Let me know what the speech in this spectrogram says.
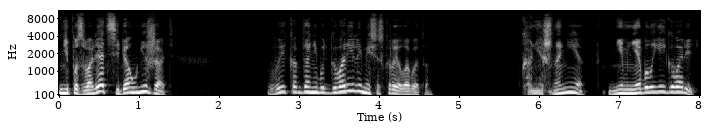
не позволять себя унижать. Вы когда-нибудь говорили миссис Крейл об этом? Конечно, нет. Не мне было ей говорить.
